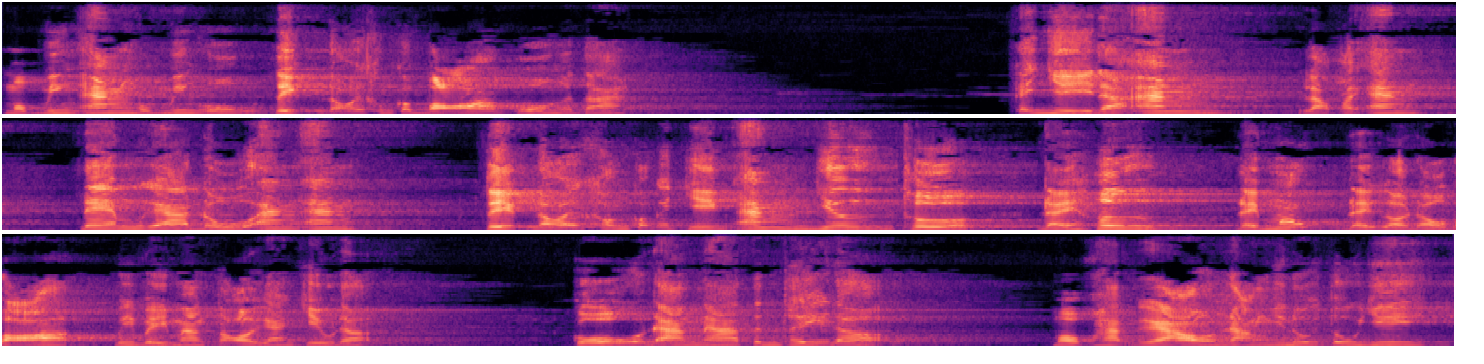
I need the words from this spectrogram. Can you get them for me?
Một miếng ăn, một miếng uống, tuyệt đối không có bỏ của người ta. Cái gì đã ăn là phải ăn. Đem ra đủ ăn ăn tuyệt đối không có cái chuyện ăn dư thừa để hư, để móc, để rồi đổ bỏ. Quý vị mang tội gán chịu đó. Cổ đàn na tính thí đó. Một hạt gạo nặng như núi tu di,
